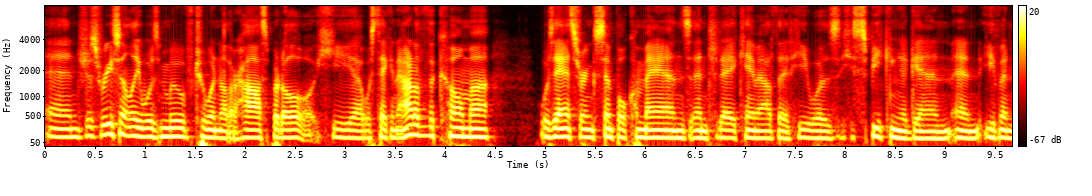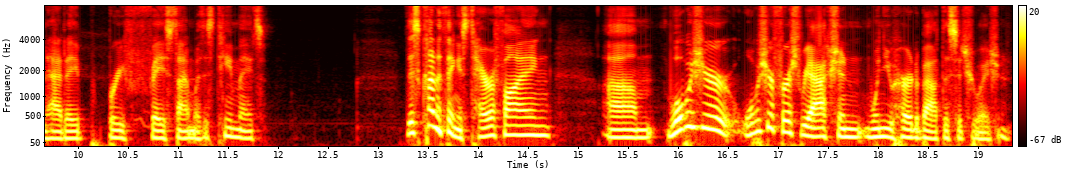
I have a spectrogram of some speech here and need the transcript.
And just recently was moved to another hospital. He uh, was taken out of the coma, was answering simple commands, and today came out that he was he's speaking again, and even had a brief FaceTime with his teammates. This kind of thing is terrifying. Um, what was your what was your first reaction when you heard about the situation?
